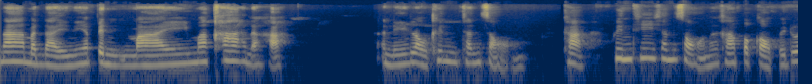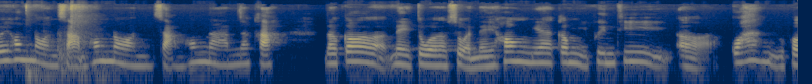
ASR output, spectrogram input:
หน้าบันไดเนี่ยเป็นไม้มะค่านะคะ อันนี้เราขึ้นชั้นสองค่ะ พื้นที่ชั้นสองนะคะ ประกอบไปด้วยห้องนอนสามห้องนอนสามห้องน้ำนะคะ แล้วก็ในตัวส่วนในห้องเนี่ยก็มีพื้นที่กว้างอยู่พอ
